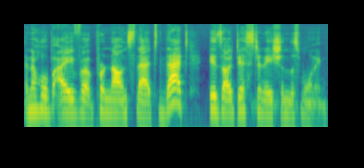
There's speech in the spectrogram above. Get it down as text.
and I hope I've uh, pronounced that. That is our destination this morning.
